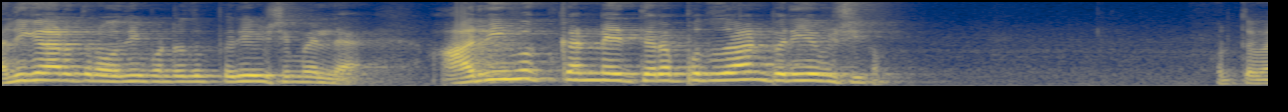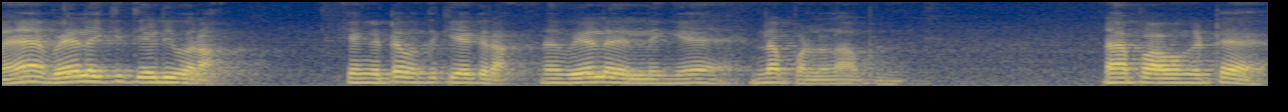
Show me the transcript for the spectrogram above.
அதிகாரத்தில் உதவி பண்ணுறது பெரிய விஷயமே இல்லை. அறிவு கண்ணை திறப்பது தான் பெரிய விஷயம். ஒருத்தவன் வேலைக்கு தேடி வரான். என்கிட்ட வந்து கேட்குறான் நான் வேலை இல்லைங்க என்ன பண்ணலாம்? அப்படின்னு. நான் இப்போ அவங்ககிட்ட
